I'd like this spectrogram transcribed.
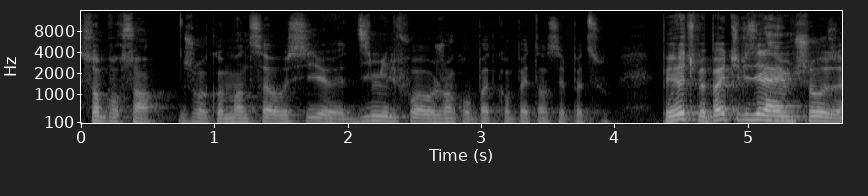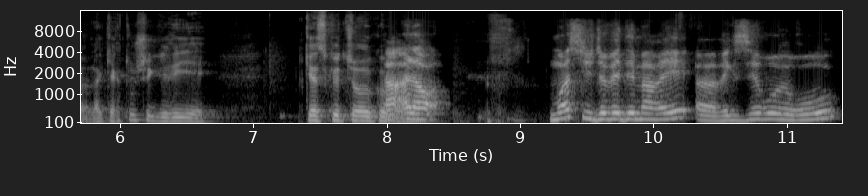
100%. Je recommande ça aussi euh, 10 000 fois aux gens qui n'ont pas de compétences et pas de sous. PO, tu peux pas utiliser la même chose. La cartouche est grillée. Qu'est-ce que tu recommandes? Ah, alors, moi, si je devais démarrer euh, avec 0 euros,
